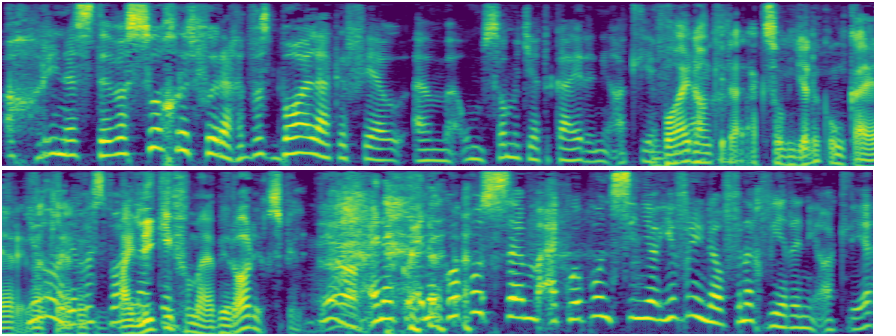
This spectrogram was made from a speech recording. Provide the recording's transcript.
Ag Rinus, dit was so groot voorreg. Dit was baie lekker vir jou um, om saam met jou te kuier in die ateljee. Baie vandag. dankie dat ek saam met julle kon kuier en Ja, dat jy my liedjie vir my op die radio gespeel het. Ja, en ek en ek hoop ons um, ek hoop ons sien jou een van die dae vinnig weer in die ateljee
